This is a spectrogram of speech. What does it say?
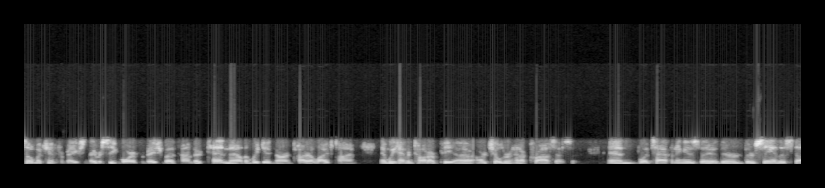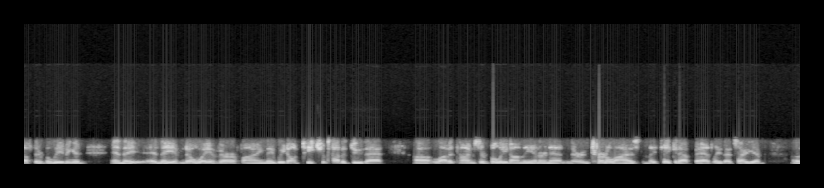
so much information. They receive more information by the time they're 10 now than we did in our entire lifetime. And we haven't taught our uh, our children how to process it. And what's happening is they they're they're seeing this stuff, they're believing it, and they and they have no way of verifying. They we don't teach them how to do that. Uh, a lot of times they're bullied on the internet and they're internalized and they take it out badly. That's how you have uh,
